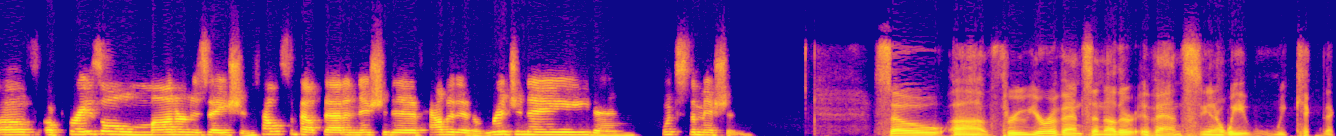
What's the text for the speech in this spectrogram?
of appraisal modernization. Tell us about that initiative. How did it originate and what's the mission? So uh, through your events and other events, you know, we we kicked the,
